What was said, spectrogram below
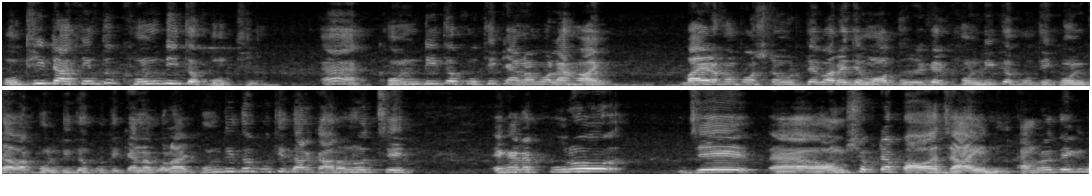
পুঁথিটা কিন্তু খণ্ডিত পুঁথি। হ্যাঁ খণ্ডিত পুঁথি কেন বলা হয়? বা এরকম প্রশ্ন উঠতে পারে যে, মধ্যযুগের খণ্ডিত পুঁথি কোনটা বা খণ্ডিত পুঁথি কেন বলা হয়? খণ্ডিত পুঁথি তার কারণ হচ্ছে এখানে পুরো যে অংশটা পাওয়া যায়নি, আমরা দেখব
